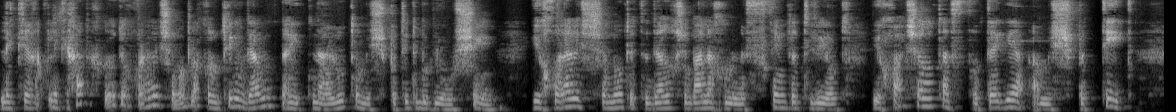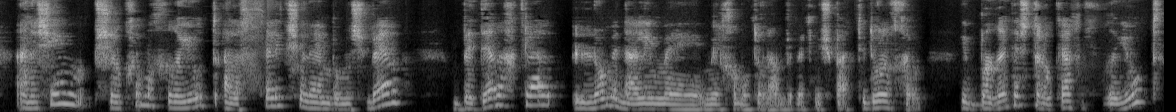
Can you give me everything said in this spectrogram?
לקיחת אחריות יכולה לשנות לחלוטין גם את ההתנהלות המשפטית בגירושים, היא יכולה לשנות את הדרך שבה אנחנו מנסחים את התביעות, היא יכולה לשנות את האסטרטגיה המשפטית. אנשים שלוקחים אחריות על החלק שלהם במשבר, בדרך כלל לא מנהלים אה, מלחמות עולם בבית משפט, תדעו לכם, ברגע שאתה לוקח אחריות,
